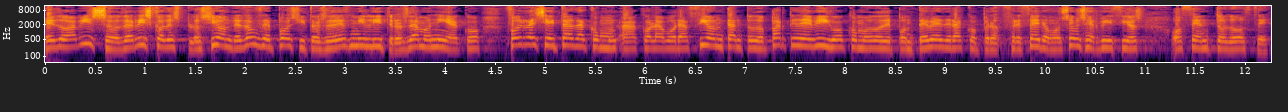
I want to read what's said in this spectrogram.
e do aviso de risco de explosión de dous depósitos de 10.000 litros de amoníaco, foi rexeitada a colaboración tanto do parte de Vigo como do de Pontevedra que ofreceron os seus servicios o 112.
